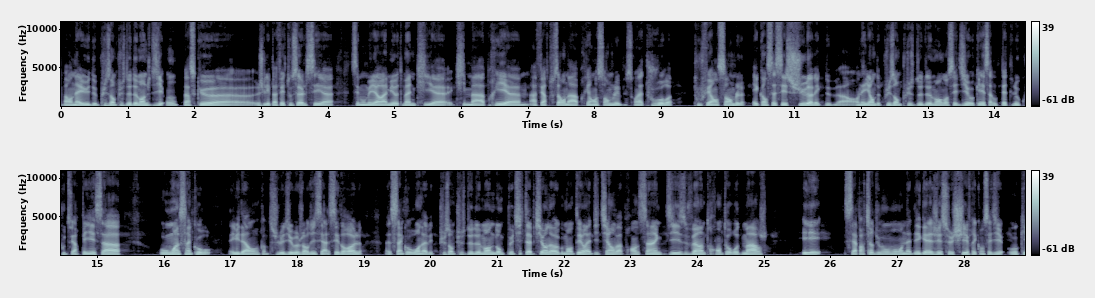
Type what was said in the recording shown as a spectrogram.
bah, on a eu de plus en plus de demandes. Je dis on parce que euh, je ne l'ai pas fait tout seul. C'est euh, mon meilleur ami Otman qui, euh, qui m'a appris à faire tout ça. On a appris ensemble parce qu'on a toujours tout fait ensemble. Et quand ça s'est su, avec bah, en ayant de plus en plus de demandes, on s'est dit ok, ça vaut peut-être le coup de faire payer ça au moins 5 euros. Évidemment, quand je le dis aujourd'hui, c'est assez drôle. 5 euros, on avait de plus en plus de demandes. Donc petit à petit, on a augmenté. On a dit tiens, on va prendre 5, 10, 20, 30 euros de marge. Et c'est à partir du moment où on a dégagé ce chiffre et qu'on s'est dit, OK,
